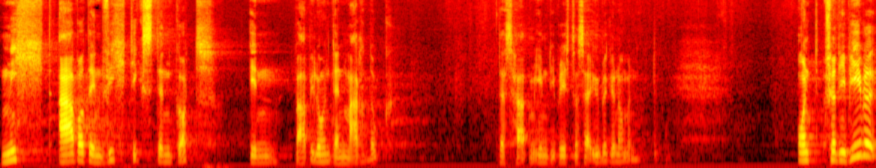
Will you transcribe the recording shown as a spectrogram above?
nicht aber den wichtigsten Gott in Babylon, den Marduk. Das haben ihm die Priester sehr übel genommen. Und für die Bibel,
